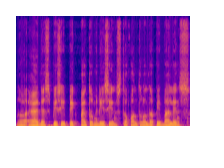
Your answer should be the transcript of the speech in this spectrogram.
no, and the specific phytomedicines to control the prevalence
